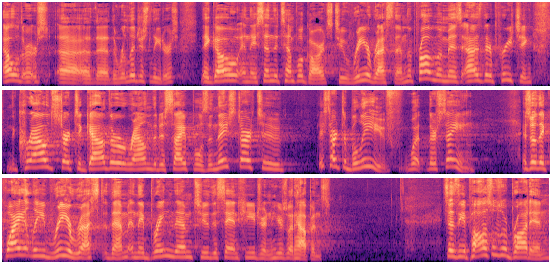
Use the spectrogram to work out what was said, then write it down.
elders, uh, the, the religious leaders, they go and they send the temple guards to rearrest them. The problem is, as they're preaching, the crowds start to gather around the disciples and they start to, they start to believe what they're saying. And so they quietly rearrest them and they bring them to the Sanhedrin. Here's what happens it says the apostles were brought in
